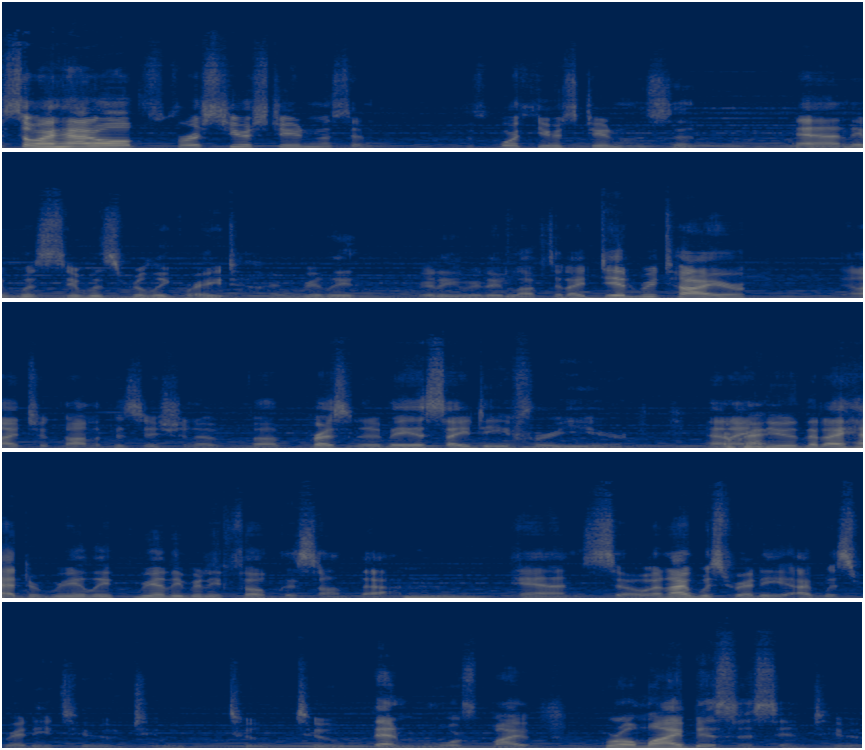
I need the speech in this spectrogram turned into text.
So I had all first year students and fourth year students, and, and it was, it was really great. I really, really, really loved it. I did retire, and I took on the position of uh, president of ASID for a year, and I knew that I had to really, really, really focus on that. Mm, and so and i was ready i was ready to to to to then morph my grow my business into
